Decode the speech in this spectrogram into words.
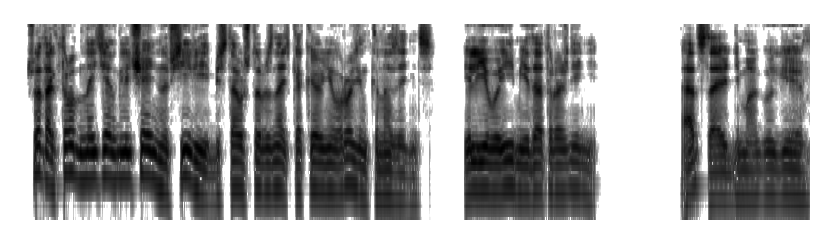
Что так, трудно найти англичанина в Сирии без того, чтобы знать, какая у него родинка на заднице? Или его имя и дату рождения? Отставить демагогию.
